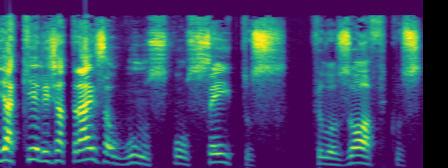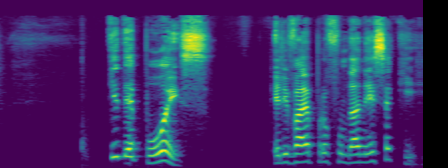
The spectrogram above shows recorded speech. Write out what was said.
E aqui ele já traz alguns conceitos filosóficos que depois ele vai aprofundar nesse aqui,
